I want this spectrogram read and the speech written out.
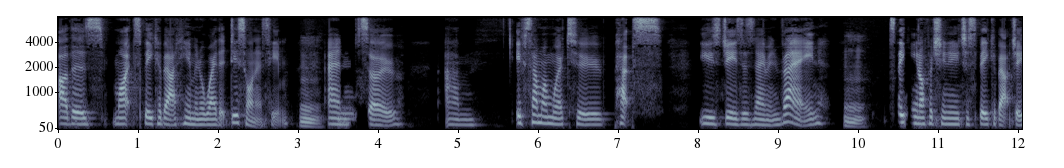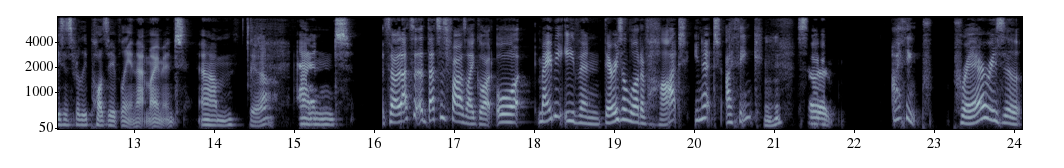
others might speak about him in a way that dishonors him. Mm. And so, um, if someone were to perhaps use Jesus' name in vain, Mm. seeking an opportunity to speak about Jesus really positively in that moment. Um, Yeah. and so that's that's as far as I got. Or maybe even there is a lot of heart in it. I think Mhm. so. I think prayer is a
